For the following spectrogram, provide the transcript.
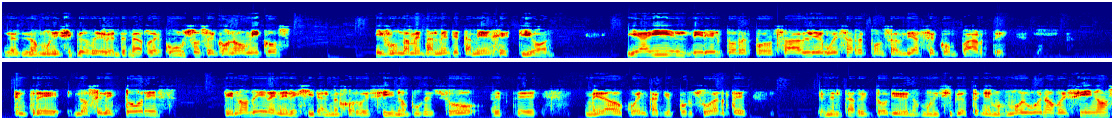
los municipios deben tener recursos económicos y fundamentalmente también gestión. Y ahí el directo responsable o esa responsabilidad se comparte entre los electores que no deben elegir al mejor vecino, porque yo este, me he dado cuenta que por suerte en el territorio y en los municipios tenemos muy buenos vecinos,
